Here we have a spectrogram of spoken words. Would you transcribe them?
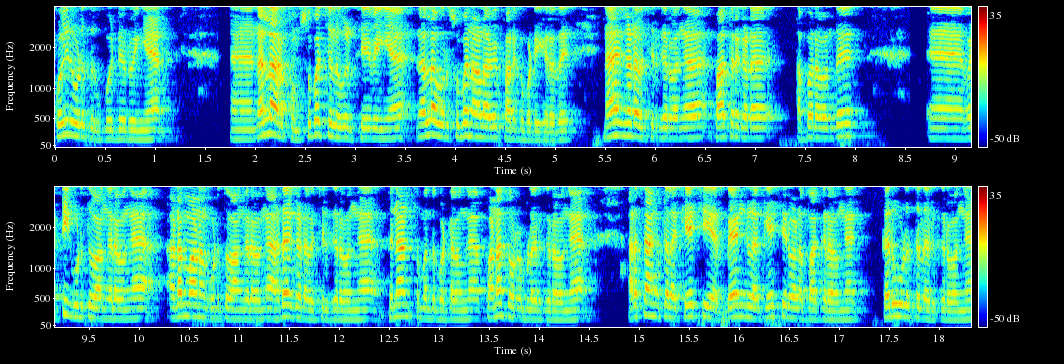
கோயில் உலகத்துக்கு போயிட்டு வருவீங்க நல்லாயிருக்கும். சுப செலவுகள் செய்வீங்க. நல்ல ஒரு சுப நாளாகவே பார்க்கப்படுகிறது. நகை கடை வச்சுருக்கிறவங்க பாத்திர கடை அப்புறம் வந்து வட்டி கொடுத்து வாங்குறவங்க அடமானம் கொடுத்து வாங்குறவங்க அடகு கடை வச்சுருக்கிறவங்க ஃபினான்ஸ் சம்மந்தப்பட்டவங்க பண தொடர்பில் இருக்கிறவங்க அரசாங்கத்தில் கேசியர் பேங்க்கில் கேசியர் வேலை பார்க்குறவங்க கருவூலத்தில் இருக்கிறவங்க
